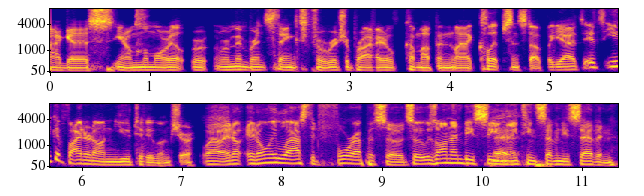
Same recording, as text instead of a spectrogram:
I guess you know memorial re- remembrance things for Richard Pryor will come up in like clips and stuff. But yeah, it's, it's you can find it on YouTube. I'm sure. Wow, it it only lasted four episodes, so it was on NBC right. in 1977,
